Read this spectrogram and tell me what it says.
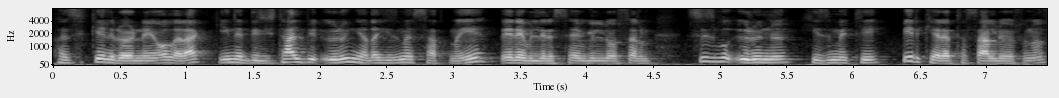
pasif gelir örneği olarak yine dijital bir ürün ya da hizmet satmayı verebiliriz sevgili dostlarım. Siz bu ürünü, hizmeti bir kere tasarlıyorsunuz,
